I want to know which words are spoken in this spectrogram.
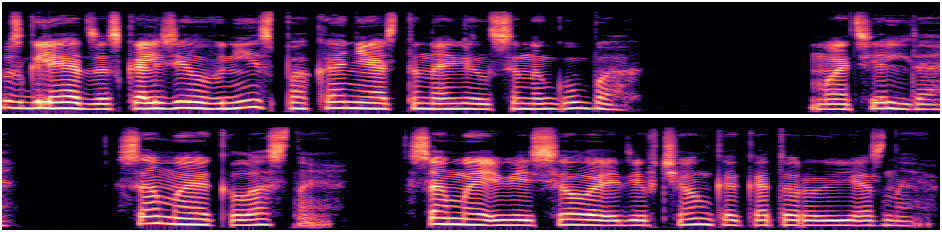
Взгляд заскользил вниз, пока не остановился на губах. Матильда самая классная, самая веселая девчонка, которую я знаю.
